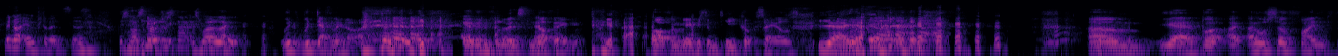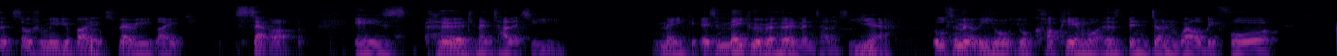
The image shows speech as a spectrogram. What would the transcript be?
We're not influencers. It's, it's not just that as well. Like we're, we're definitely not. I have influenced nothing yeah, apart from maybe some teacup sales. yeah, yeah. Um, yeah, but I, I also find that social media, by its very like setup, is herd mentality. Make it's a maker of a herd mentality. Yeah, ultimately you're you're copying what has been done well before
